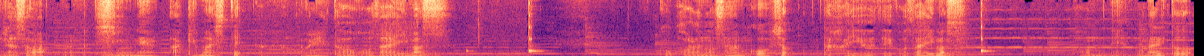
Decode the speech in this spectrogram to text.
皆様、新年明けましておめでとうございます。心の参考書、高優でございます。本年も何とぞ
